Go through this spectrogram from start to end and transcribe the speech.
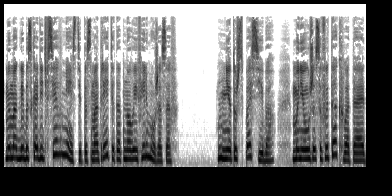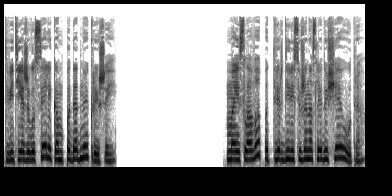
Мы могли бы сходить все вместе посмотреть этот новый фильм ужасов». «Нет уж, спасибо. Мне ужасов и так хватает, ведь я живу с Эликом под одной крышей». Мои слова подтвердились уже на следующее утро.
